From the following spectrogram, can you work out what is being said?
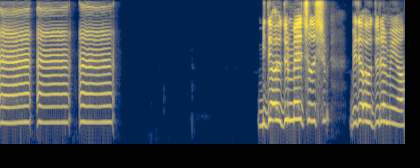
Ee, ee, ee. Bir de öldürmeye çalışıp bir de öldüremiyor.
